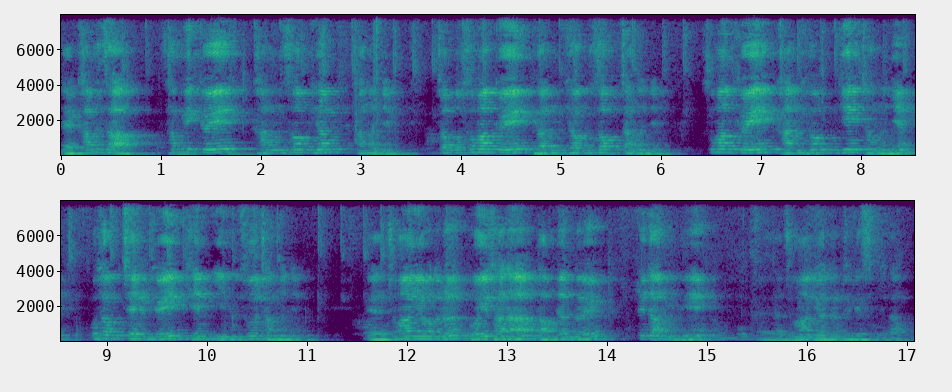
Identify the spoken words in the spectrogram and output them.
예, 감사 삼기교회 강성현 장로님, 전북 소망교회 변경섭 장로님, 수망교회 강형기 장로님, 호성제일교회 김인수 장로님, 예, 중앙위원으로는 노이사나 남전도의 회장님이 예, 중앙위원을 드리겠습니다.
